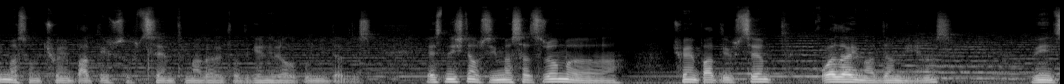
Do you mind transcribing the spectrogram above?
იმას, რომ ჩვენ პატივს ვცემთ მაგალითად გენერალ კუნიდაძის. ეს ნიშნავს იმასაც, რომ ჩვენ პატივს ვცემთ ყველა იმ ადამიანს, ვინც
